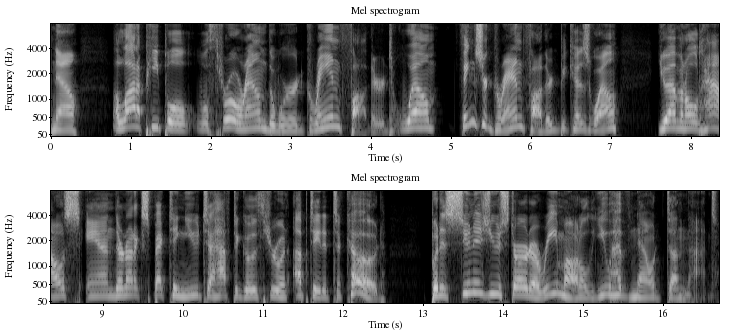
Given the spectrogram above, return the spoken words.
Now, a lot of people will throw around the word grandfathered. Well, things are grandfathered because, well, you have an old house and they're not expecting you to have to go through and update it to code. But as soon as you start a remodel, you have now done that.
